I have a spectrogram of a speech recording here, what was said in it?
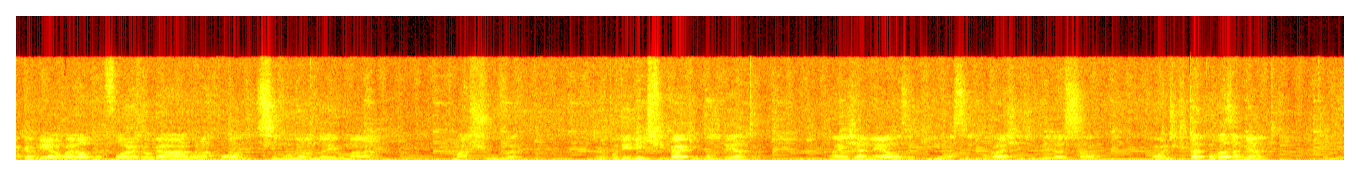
A Gabriela vai lá por fora jogar água na Kombi, simulando aí uma, uma chuva, para eu poder identificar aqui por dentro, nas janelas aqui, nessas borrachas de vedação, onde que está com vazamento, entendeu?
